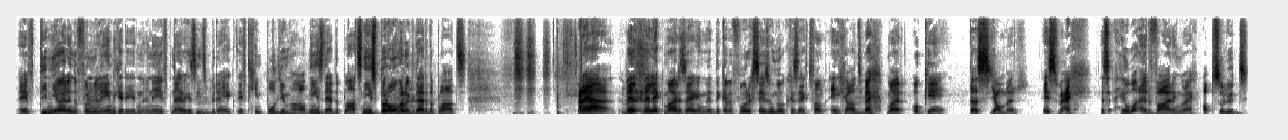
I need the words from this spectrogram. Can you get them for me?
Hij heeft tien jaar in de Formule Ja. 1 gereden en hij heeft nergens iets Mm. bereikt. Hij heeft geen podium gehaald. Niet eens derde plaats. Niet eens per ongeluk derde plaats. Ah ja, wil, wil ik maar zeggen. Ik heb het vorig seizoen ook gezegd van, hij gaat Mm. weg, maar oké, dat is jammer. Hij is weg. Is heel wat ervaring weg, absoluut.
